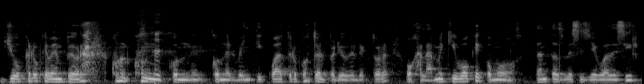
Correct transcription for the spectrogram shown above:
Yo creo que va a empeorar con, con, el 24, con todo el periodo electoral. Ojalá me equivoque, como tantas veces llego a decir.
